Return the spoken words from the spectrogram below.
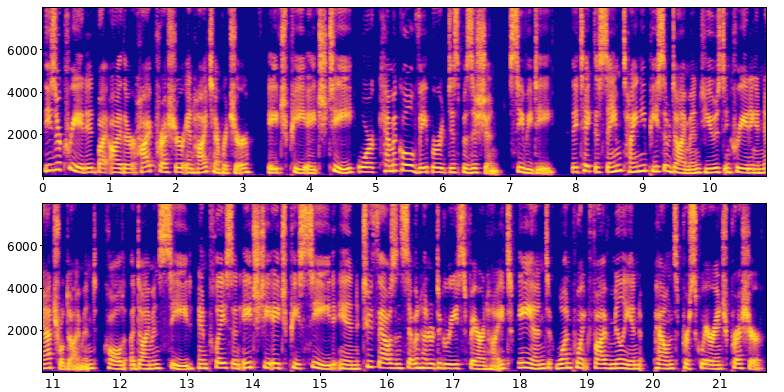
These are created by either high pressure and high temperature, HPHT, or chemical vapor disposition, CVD. They take the same tiny piece of diamond used in creating a natural diamond, called a diamond seed, and place an HTHP seed in 2,700 degrees Fahrenheit and 1.5 million pounds per square inch pressure.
